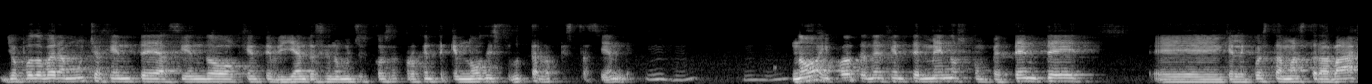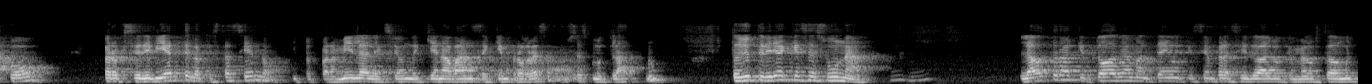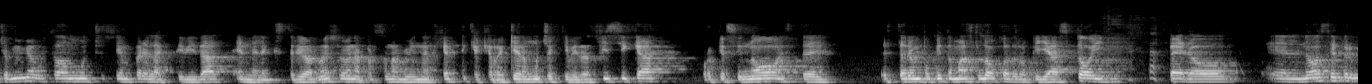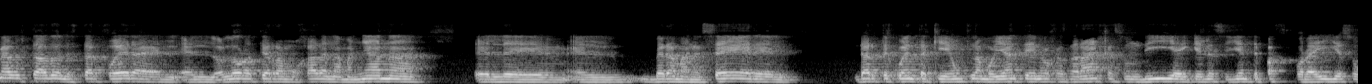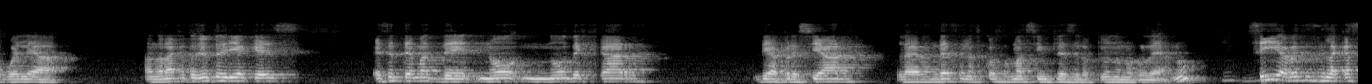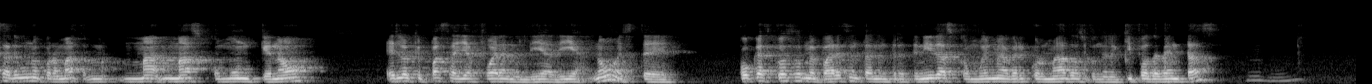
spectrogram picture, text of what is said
Yo puedo ver a mucha gente haciendo, gente brillante haciendo muchas cosas, pero gente que no disfruta lo que está haciendo. ¿no? Y puedo tener gente menos competente, eh, que le cuesta más trabajo, pero que se divierte lo que está haciendo. Y pues para mí la elección de quién avanza y quién progresa, pues es muy clara, ¿no? Entonces yo te diría que esa es una. La otra que todavía mantengo, que siempre ha sido algo que me ha gustado mucho, a mí me ha gustado mucho siempre la actividad en el exterior, ¿no? Soy una persona muy energética que requiere mucha actividad física, porque si no, este, estaré un poquito más loco de lo que ya estoy, pero el no siempre me ha gustado el estar fuera, el, olor a tierra mojada en la mañana, el, el, ver amanecer, el darte cuenta que un flamboyante en hojas naranjas un día y que el día siguiente pasas por ahí y eso huele a, a naranja. Entonces yo te diría que es ese tema de no, no dejar de apreciar la grandeza en las cosas más simples de lo que uno nos rodea, ¿no? Sí, a veces es la casa de uno, pero más, más, común que no, es lo que pasa allá afuera en el día a día, ¿no? Este, pocas cosas me parecen tan entretenidas como irme a ver colmados con el equipo de ventas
